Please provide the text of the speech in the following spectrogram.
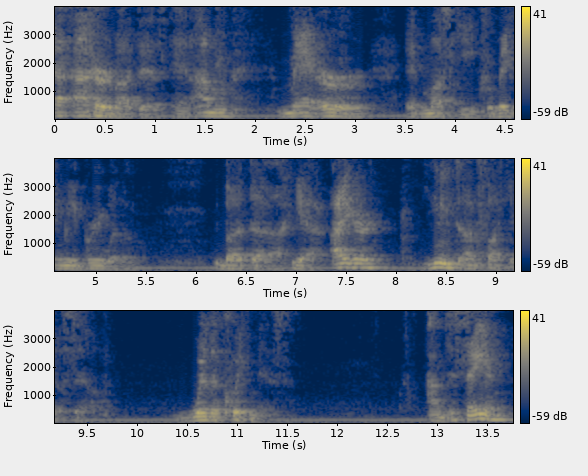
I, I heard about this, and I'm madder at Muskie for making me agree with him. But uh, yeah, Iger, you need to unfuck yourself with a quickness. I'm just saying,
